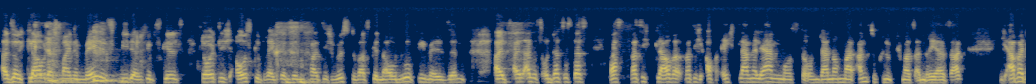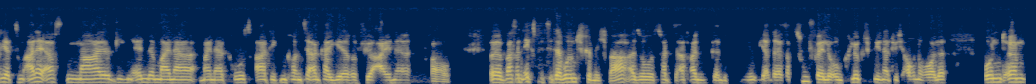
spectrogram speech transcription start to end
Also ich glaube, dass meine Mails Leadership Skills deutlich ausgeprägter sind, falls ich wüsste, was genau nur Female sind, als, alles. Und das ist das, was, was ich glaube, was ich auch echt lange lernen musste, um dann nochmal anzuknüpfen, was Andrea sagt. Ich arbeite ja zum allerersten Mal gegen Ende meiner, meiner großartigen Konzernkarriere für eine Frau äh, was ein expliziter Wunsch für mich war. Also es hat auch ein, ja, Zufälle und Glück spielen natürlich auch eine Rolle. Und ähm,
